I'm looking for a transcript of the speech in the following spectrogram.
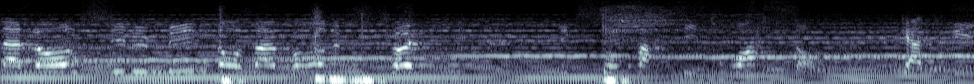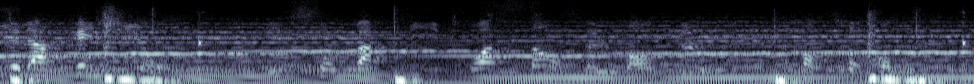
la lande s'illumine dans un vent de folie. Ils sont partis 300, quadriller la région. Ils sont partis 300, seulement deux rentreront.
